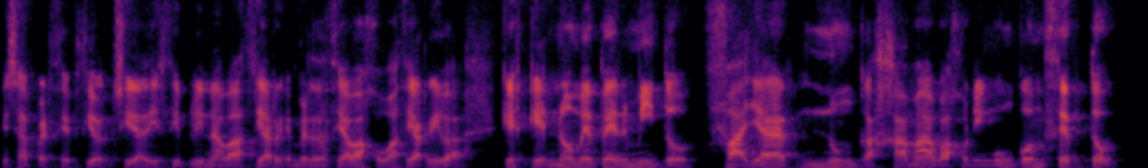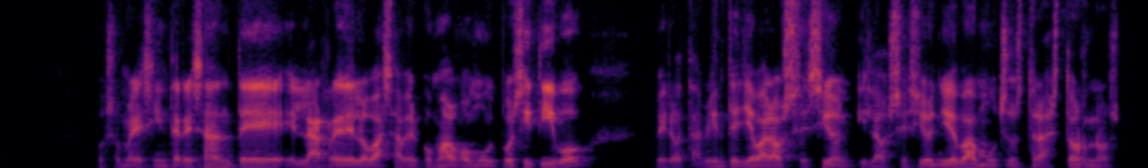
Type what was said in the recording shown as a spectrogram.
esa percepción. Si la disciplina va hacia, en vez de hacia abajo, va hacia arriba, que es que no me permito fallar nunca, jamás, bajo ningún concepto, pues hombre, es interesante, en las redes lo vas a ver como algo muy positivo, pero también te lleva a la obsesión y la obsesión lleva a muchos trastornos.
